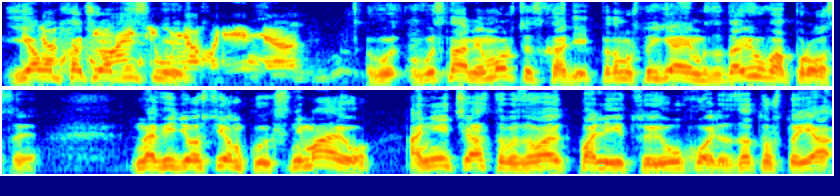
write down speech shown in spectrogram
я вам Сейчас, хочу понимаете, объяснить. У меня время. Вы, вы с нами можете сходить? Потому что я им задаю вопросы, на видеосъемку их снимаю, они часто вызывают полицию и уходят за то, что я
